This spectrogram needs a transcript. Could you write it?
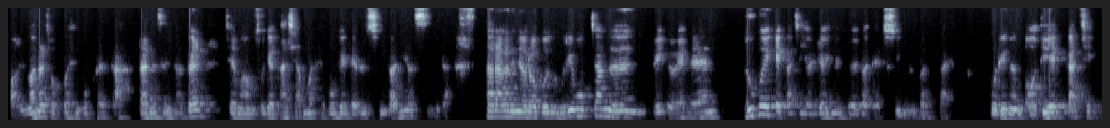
얼마나 좋고 행복할까라는 생각을 제 마음속에 다시 한번 해보게 되는 순간이었습니다. 사랑하는 여러분, 우리 목장은 우리 교회는 누구에게까지 열려있는 교회가 될 수 있는 걸까요? 우리는 어디에까지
